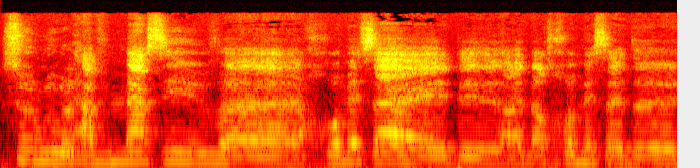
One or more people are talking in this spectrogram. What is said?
Soon we will have massive uh, homicide, uh, not homicide, uh,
